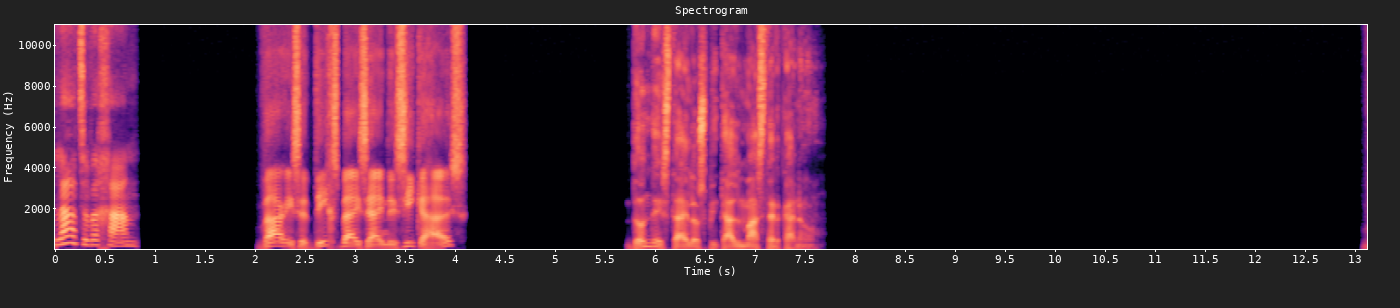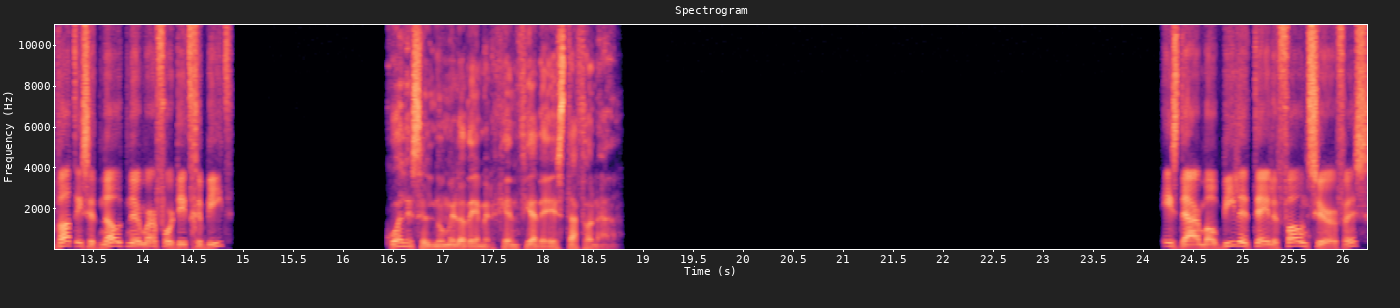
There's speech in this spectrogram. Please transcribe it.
Laten we gaan. Waar is het dichtstbijzijnde ziekenhuis? ¿Dónde está el hospital más cercano? Wat is het noodnummer voor dit gebied? ¿Cuál es el número de emergencia de esta zona? Is daar mobiele telefoonservice?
